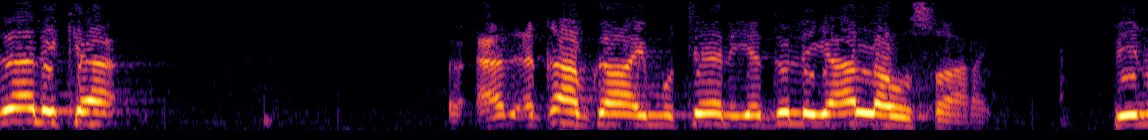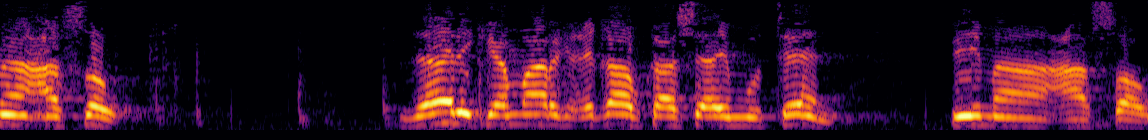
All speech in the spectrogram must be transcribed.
Dalika ciqaabka ay muteen iyo dulliga alla uu saaray bima casaw. Dalika maarata ciqaabkaasi ay muteen bima casaw.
